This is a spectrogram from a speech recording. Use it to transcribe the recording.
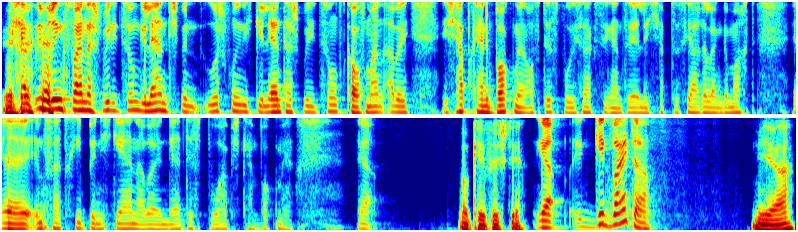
Ich habe übrigens bei einer Spedition gelernt. Ich bin ursprünglich gelernter Speditionskaufmann, aber ich, ich habe keine Bock mehr auf Dispo. Ich sag's dir ganz ehrlich, ich habe das jahrelang gemacht. Äh, Im Vertrieb bin ich gern, aber in der Dispo habe ich keinen Bock mehr. Ja. Okay, verstehe. Ja, geht weiter. Ja,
